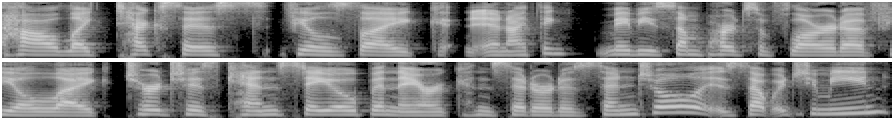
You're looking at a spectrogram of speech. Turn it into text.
how, like, Texas feels like, and I think maybe some parts of Florida feel like churches can stay open? They are considered essential. Is that what you mean?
